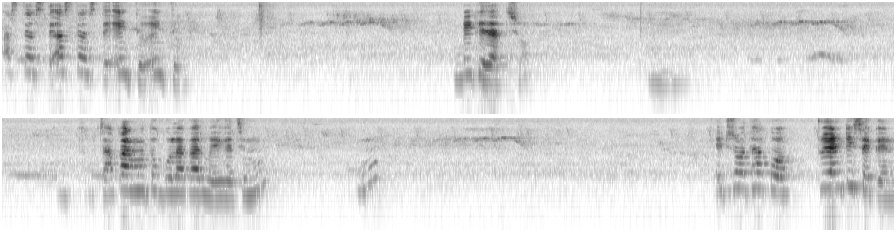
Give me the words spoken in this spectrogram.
আস্তে আস্তে আস্তে আস্তে এই তো এই তো। বেঁকে যাচ্ছ। চাকার মতো গোলাকার হয়ে গেছে মুখ। একটু সময় থাকো twenty second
